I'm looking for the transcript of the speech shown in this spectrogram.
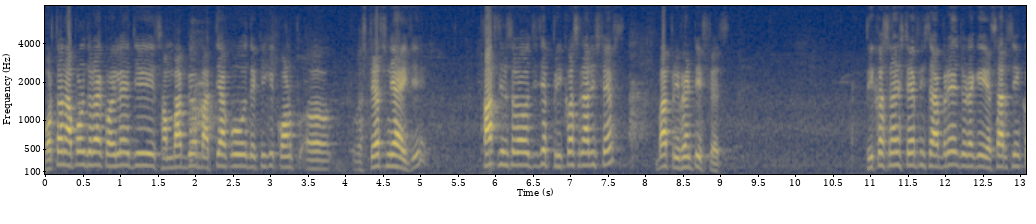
ବର୍ତ୍ତମାନ ଆପଣ ଯେଉଁଟା କହିଲେ ଯେ ସମ୍ଭାବ୍ୟ ବାତ୍ୟାକୁ ଦେଖିକି କ'ଣ ଷ୍ଟେପ୍ସ ନିଆହେଇଛି ଫାର୍ଷ୍ଟ ଜିନିଷ ରହୁଛି ଯେ ପ୍ରିକସନାରୀ ଷ୍ଟେପ୍ସ ବା ପ୍ରିଭେଣ୍ଟିଭ୍ ଷ୍ଟେପ୍ସ ପ୍ରିକସନାରୀ ଷ୍ଟେପ୍ ହିସାବରେ ଯେଉଁଟାକି ଏସ୍ଆର୍ସିଙ୍କ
